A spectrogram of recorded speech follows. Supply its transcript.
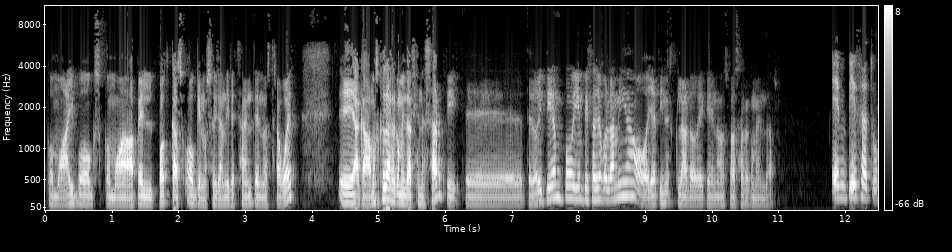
como iBox, como Apple Podcast o que nos oigan directamente en nuestra web. Eh, acabamos con las recomendaciones Arti. Eh, ¿Te doy tiempo y empiezo yo con la mía o ya tienes claro de qué nos vas a recomendar? Empieza tú.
